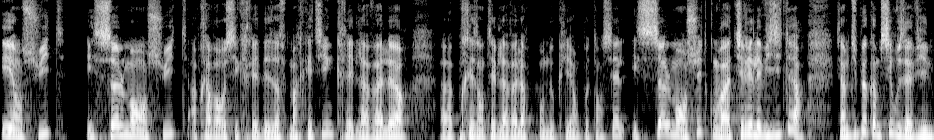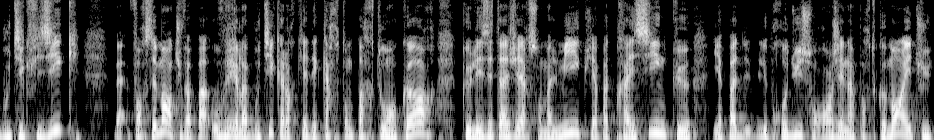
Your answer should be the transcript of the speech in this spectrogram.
et ensuite et seulement ensuite, après avoir aussi créé des offres marketing, créé de la valeur, euh, présenter de la valeur pour nos clients potentiels, et seulement ensuite qu'on va attirer les visiteurs. C'est un petit peu comme si vous aviez une boutique physique. Ben, forcément, tu vas pas ouvrir la boutique alors qu'il y a des cartons partout encore, que les étagères sont mal mis, qu'il n'y a pas de pricing, que il y a pas de, les produits sont rangés n'importe comment, et tu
